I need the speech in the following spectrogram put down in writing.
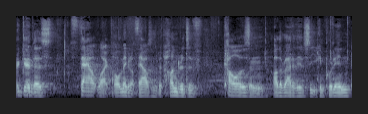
Again, there's thou like, or maybe not thousands, but hundreds of colors and other additives that you can put in.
